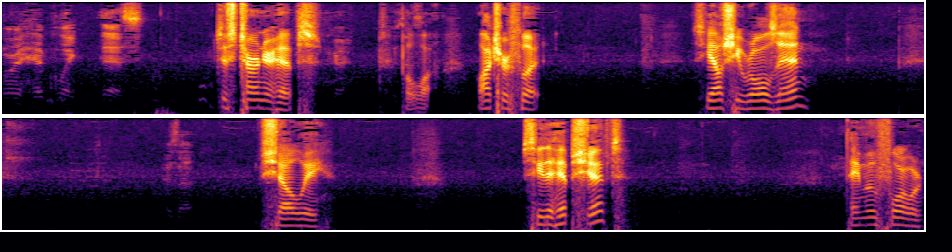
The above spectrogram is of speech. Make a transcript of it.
or a hip like this? Just turn your hips. Okay. But wa- watch her foot. See how she rolls in? Is that? Shall we? See the hips shift? They move forward.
